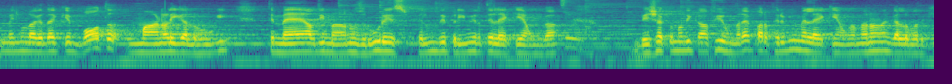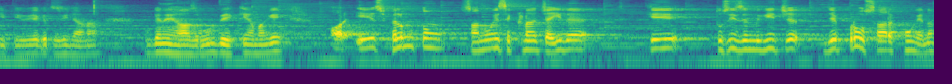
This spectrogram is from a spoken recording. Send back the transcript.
ਮੈਨੂੰ ਲੱਗਦਾ ਕਿ ਬਹੁਤ ਮਾਣ ਵਾਲੀ ਗੱਲ ਹੋਊਗੀ ਤੇ ਮੈਂ ਆਪਦੀ ਮਾਂ ਨੂੰ ਜ਼ਰੂਰ ਇਸ ਫਿਲਮ ਦੇ ਪ੍ਰੀਮੀਅਰ ਤੇ ਲੈ ਕੇ ਆਉਂਗਾ ਜੀ। ਬੇਸ਼ੱਕ ਉਹਨਾਂ ਦੀ ਕਾਫੀ ਉਮਰ ਹੈ ਪਰ ਫਿਰ ਵੀ ਮੈਂ ਲੈ ਕੇ ਆਉਂਗਾ ਮੈਂ ਉਹਨਾਂ ਨਾਲ ਗੱਲਬਾਤ ਕੀਤੀ ਹੋਈ ਹੈ ਕਿ ਤੁਸੀਂ ਜਾਣਾ। ਉਹ ਕਹਿੰਦੇ ਹਾਂ ਜ਼ਰੂਰ ਦੇਖ ਕੇ ਆਵਾਂਗੇ। ਔਰ ਇਸ ਫਿਲਮ ਤੋਂ ਸਾਨੂੰ ਇਹ ਸਿੱਖਣਾ ਚਾਹੀਦਾ ਕਿ ਤੁਸੀਂ ਜ਼ਿੰਦਗੀ 'ਚ ਜੇ ਭਰੋਸਾ ਰੱਖੋਗੇ ਨਾ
